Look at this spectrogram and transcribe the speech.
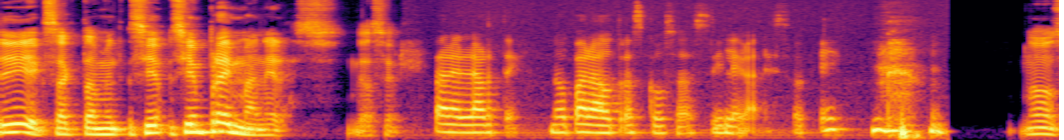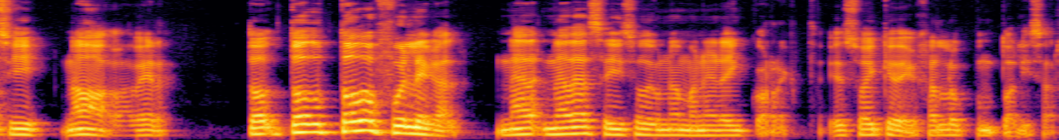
Sí, exactamente. siempre hay maneras de hacerlo. Para el arte, no para otras cosas ilegales, ¿ok? no, sí, no, a ver. todo, todo fue legal. Nada, nada se hizo de una manera incorrecta. Eso hay que dejarlo puntualizar.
